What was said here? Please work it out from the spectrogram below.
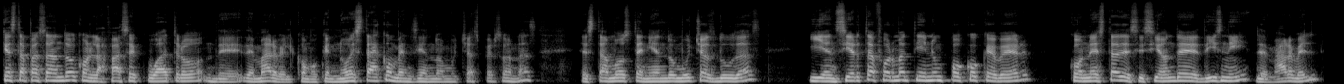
¿qué está pasando con la fase 4 de, de, Marvel? Como que no está convenciendo a muchas personas, estamos teniendo muchas dudas y en cierta forma tiene un poco que ver con esta decisión de Disney, de Marvel,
